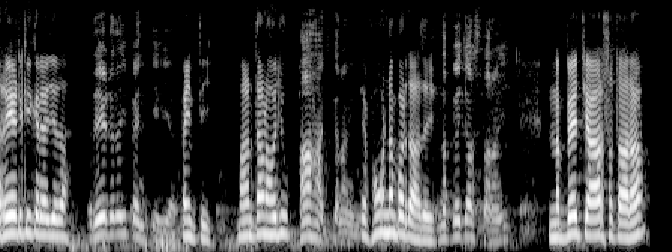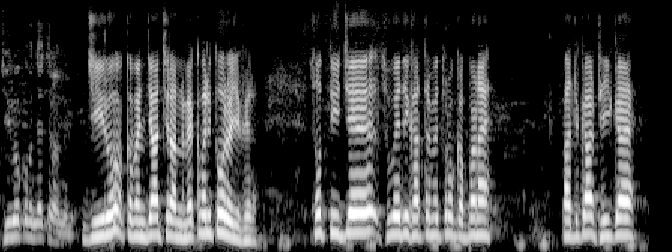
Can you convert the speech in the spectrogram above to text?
ਰੇਟ ਕੀ ਕਰਿਆ ਜੀ ਇਹਦਾ? ਰੇਟ ਇਹਦਾ ਜੀ 35000 35 ਮਾਨਤਾਨ ਹੋ ਜੂ। ਹਾਂ ਹਾਂ ਜੀ ਕਰਾਂਗੇ। ਤੇ ਫੋਨ ਨੰਬਰ ਦੱਸ ਦਿਓ ਜੀ। 90417 ਜੀ। 90417 05194 05194 ਇੱਕ ਵਾਰੀ ਤੋਰੋ ਜੀ ਫਿਰ। ਸੋ ਤੀਜੇ ਸੂਏ ਦੀ ਖਾਤਰ ਮਿੱਤਰੋ ਗੱਬਣ ਹੈ। ਕੱਦਕਾ ਠੀਕ ਹੈ।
